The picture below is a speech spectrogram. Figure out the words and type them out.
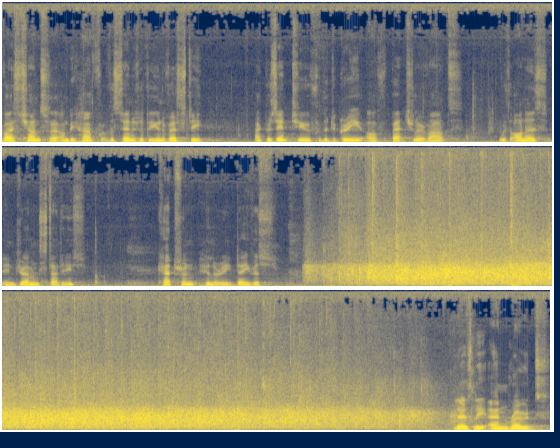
Mr. Pro-Vice Chancellor, on behalf of the Senate of the University, I present to you for the degree of Bachelor of Arts with honours in German Studies, Katrin Hilary Davis, Leslie Ann Rhodes,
